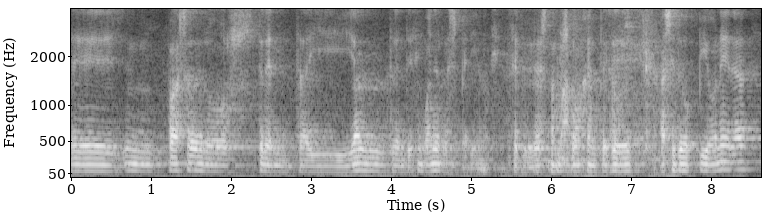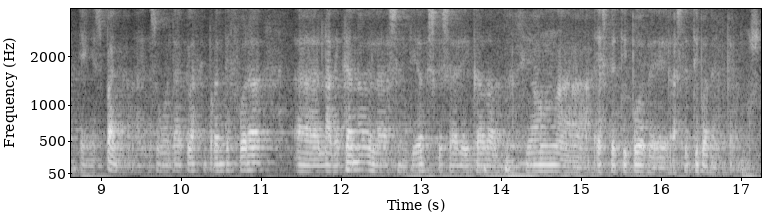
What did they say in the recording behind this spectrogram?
eh, pasa de los 30 y al 35 años de experiencia. Es decir, ya estamos con gente que ha sido pionera en España. Hay que se cuenta que Claz, que probablemente fuera eh, la decana de las entidades que se ha dedicado a la atención a este tipo de, a este tipo de enfermos.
